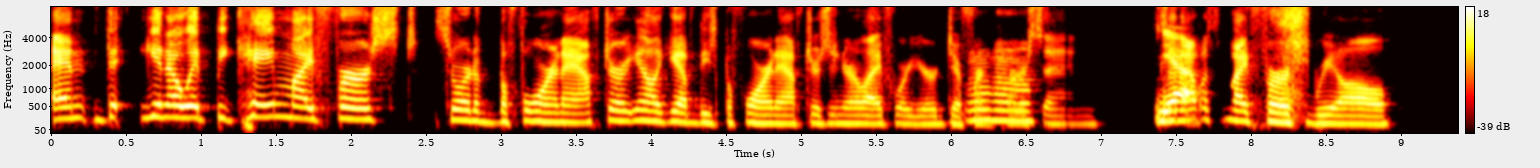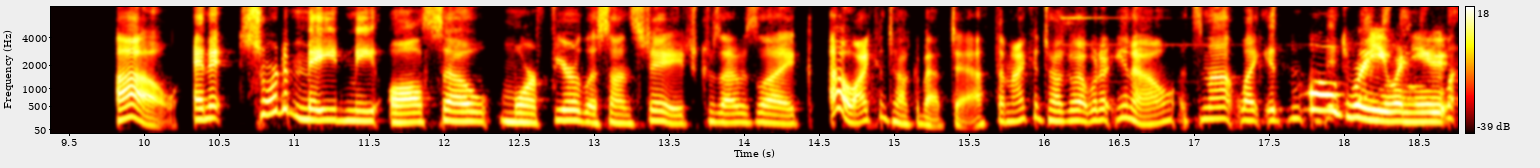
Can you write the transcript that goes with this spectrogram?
and the, you know, it became my first sort of before and after. You know, like you have these before and afters in your life where you're a different Mhm. person. So Yeah. that was my first real Oh, and it sort of made me also more fearless on stage because I was like, oh, I can talk about death and I can talk about what, you know, it's not like it. How old it were you when you ta-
